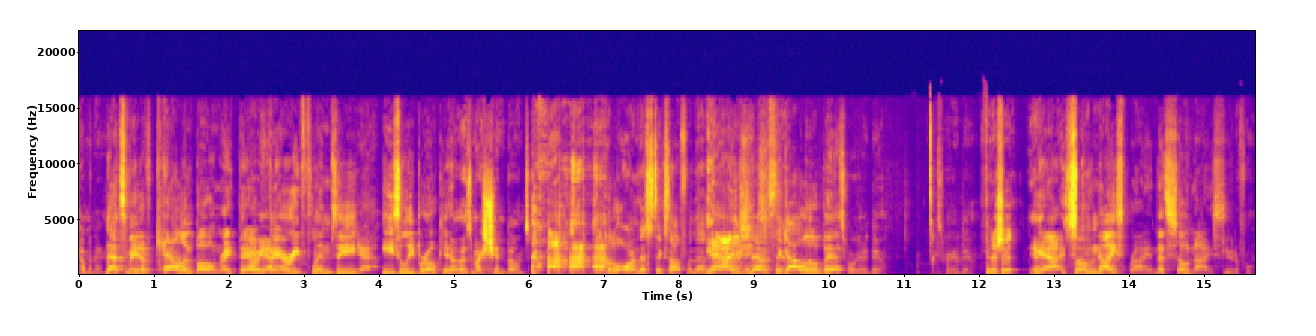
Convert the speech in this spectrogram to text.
coming in. that's made of Callen bone right there. Oh, yeah. Very flimsy, Yeah. easily broken. No, those are my shin bones. That's You have a little arm that sticks out from that. yeah, you should have it stick out a little bit. That's what we're gonna do. That's what we're gonna do. Finish it. Yeah, it's So- too nice, Brian. That's so nice. Beautiful.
